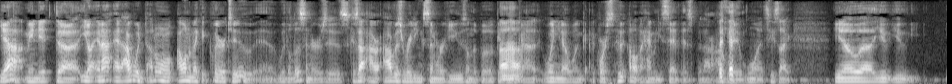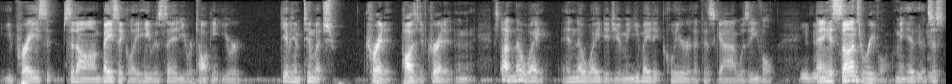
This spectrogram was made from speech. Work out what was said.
Yeah, I mean it. Uh, you know, and I and I would I don't I want to make it clear too uh, with the listeners is because I, I, I was reading some reviews on the book and uh-huh. guy, when you know when of course who, I don't know how many said this but I, I read it once. He's like, you know, uh, you you you praise Saddam. Basically, he was said you were talking you were giving him too much credit, positive credit, and it's not no way. In no way did you. I mean, you made it clear that this guy was evil, mm-hmm. and his sons were evil. I mean, it, mm-hmm. it's just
